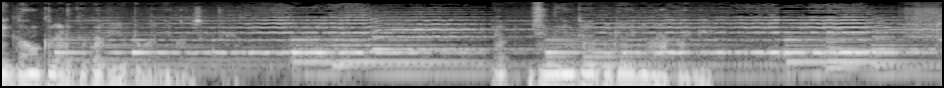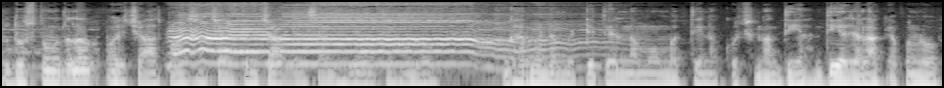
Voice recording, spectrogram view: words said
एक गाँव का लड़का का भी यूट्यूबर नहीं बन सकता अब ज़िंदगी में कभी वीडियो ही नहीं बना पाएँगे। तो दोस्तों मतलब वही चार, पाँच से चार, तीन, चार दिन से हम लोग। घर में न मिट्टी तेल, न मोमबत्ती, न कुछ, न दिया। दिया जला के अपन लोग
